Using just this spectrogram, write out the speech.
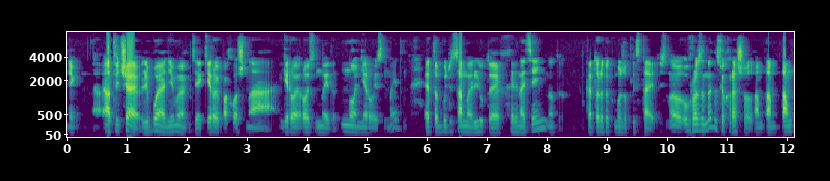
э, отвечаю, любое аниме, где герой похож на героя Розен Мейден, но не Розен Мейден, это будет самая лютая хренотень, ну, который только можно представить. есть, ну, в Розенмеде все хорошо, там, там, там,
